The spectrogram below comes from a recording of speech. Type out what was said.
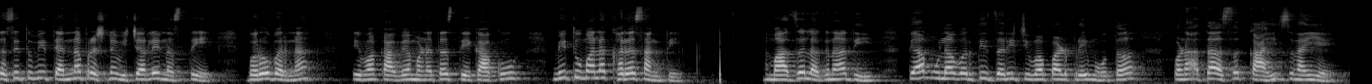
तसे तुम्ही त्यांना प्रश्न विचारले नसते. बरोबर ना? तेव्हा काव्य म्हणत असते काकू मी तुम्हाला खरं सांगते. माझं लग्नाआधी त्या मुलावरती जरी जीवापाड प्रेम होतं पण आता असं काहीच नाही आहे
